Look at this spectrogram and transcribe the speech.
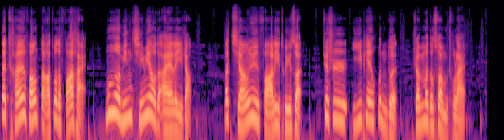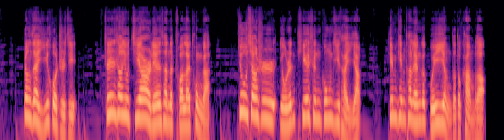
在禅房打坐的法海莫名其妙的挨了一掌，他强运法力推算，却是一片混沌，什么都算不出来。正在疑惑之际，身上又接二连三的传来痛感，就像是有人贴身攻击他一样。偏偏他连个鬼影子都看不到。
